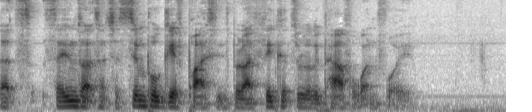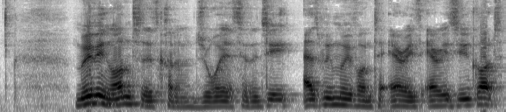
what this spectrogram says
That seems like such a simple gift, Pisces, but I think it's a really powerful one for you. Moving on to this kind of joyous energy, as we move on to Aries, Aries, you got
